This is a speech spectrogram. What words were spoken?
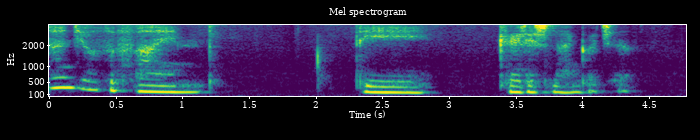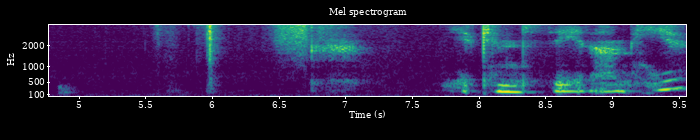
And you also find the Kurdish languages. You can see them here.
